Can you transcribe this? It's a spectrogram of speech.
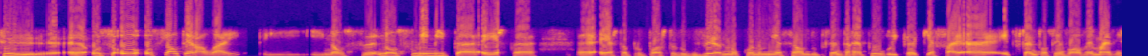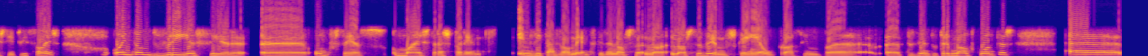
que uh, ou, se, ou, ou, se altera a lei e, e, não, se, não se limita a esta, a esta proposta do Governo com a nomeação do Presidente da República, que é uh, e portanto não se envolvem mais instituições, ou então deveria ser uh, um processo mais transparente inevitavelmente. Quer dizer, nós, nós sabemos quem é o próximo Presidente do Tribunal de Contas. Uh,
